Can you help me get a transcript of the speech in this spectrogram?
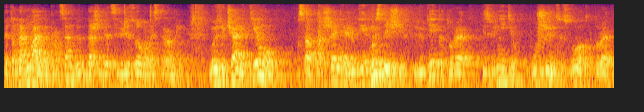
это нормальный процент даже для цивилизованной страны. Мы изучали тему соотношения людей мыслящих и людей, которые, извините, ужится слово, которое,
